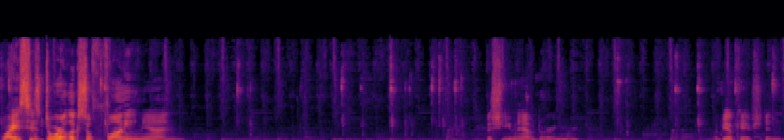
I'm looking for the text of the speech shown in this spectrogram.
why does his door look so funny, man? Does she even have a door anymore? It'd be okay if she didn't.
